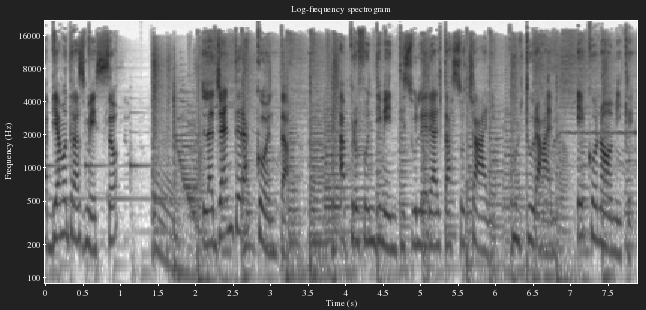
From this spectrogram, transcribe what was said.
Abbiamo trasmesso La gente racconta. Approfondimenti sulle realtà sociali, culturali, economiche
